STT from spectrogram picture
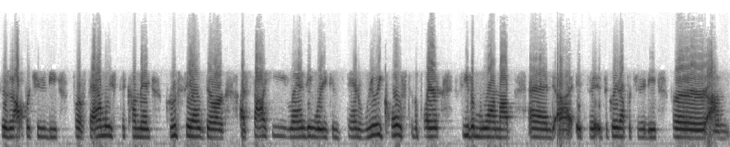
There's an opportunity for families to come in. Group sales. There are Asahi Landing where you can stand really close to the players, see them warm up, and uh, it's a, it's a great opportunity for um,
